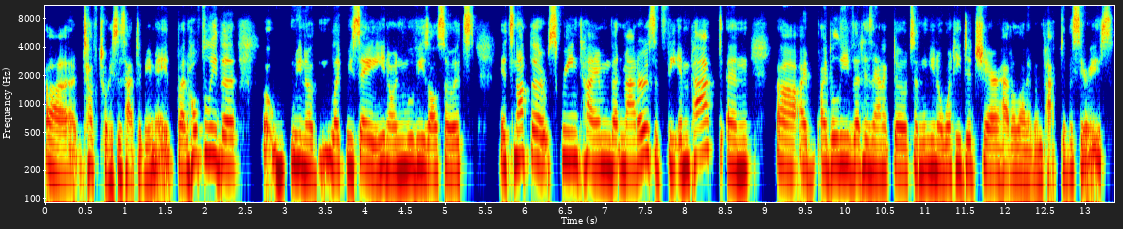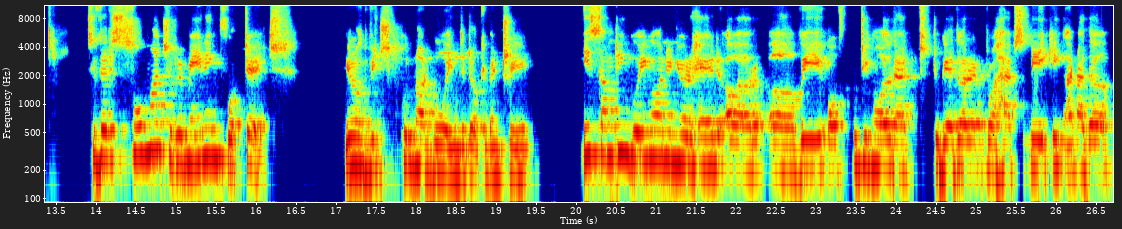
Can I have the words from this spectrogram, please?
uh, tough choices had to be made. But hopefully, the you know, like we say, you know, in movies also, it's it's not the screen time that matters; it's the impact. And uh, I I believe that his anecdotes and you know what he did share had a lot of impact to the series. So there is so much remaining footage, you know, which could not go in the documentary. Is something going on in your head, or a way of putting all that together and perhaps making another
